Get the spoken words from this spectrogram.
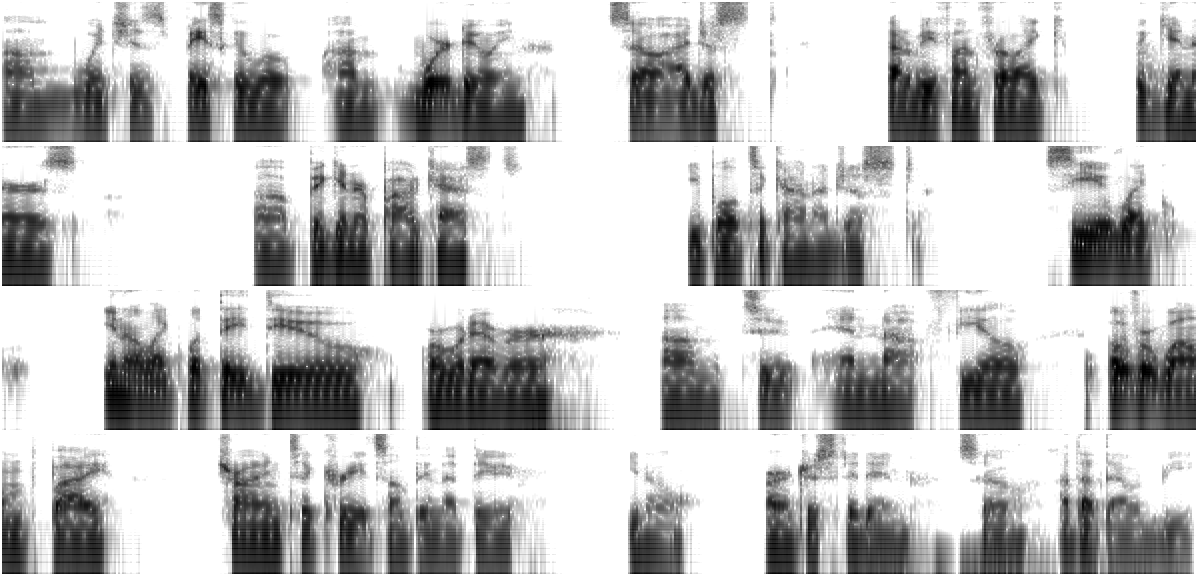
um which is basically what um we're doing. So i just that'll be fun for like beginners uh beginner podcasts people to kind of just see like you know like what they do or whatever um to and not feel overwhelmed by trying to create something that they you know are interested in so i thought that would be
